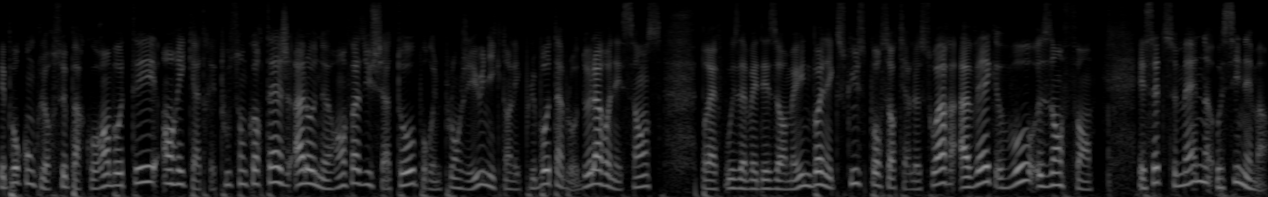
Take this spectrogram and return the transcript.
Et pour conclure ce parcours en beauté, Henri IV et tout son cortège à l'honneur en face du château pour une plongée unique dans les plus beaux tableaux de la Renaissance. Bref, vous avez désormais une bonne excuse pour sortir le soir avec vos enfants. Et cette semaine au cinéma.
